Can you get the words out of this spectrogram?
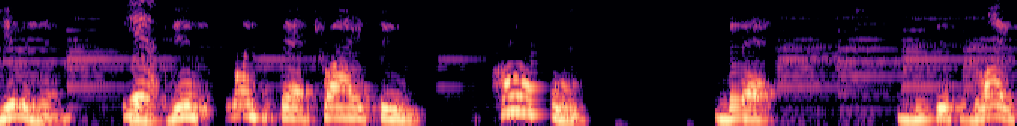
given them. Yeah. But then ones that try to prove that this life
